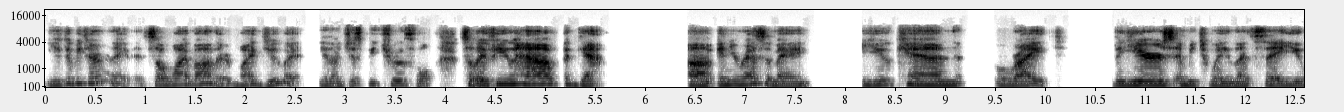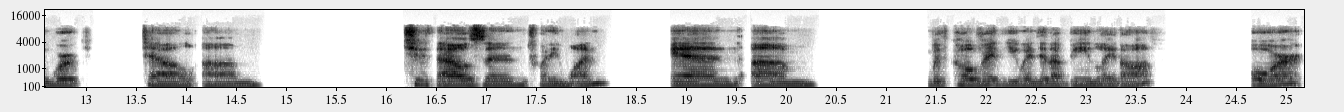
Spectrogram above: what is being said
you could be terminated. So why bother? Why do it? You know, just be truthful. So if you have a gap uh, in your resume, you can write the years in between. Let's say you worked till um, 2021, and um, with COVID, you ended up being laid off, or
